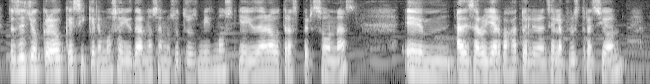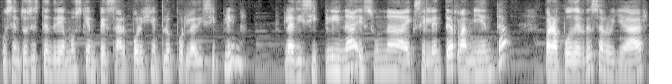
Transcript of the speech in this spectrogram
Entonces yo creo que si queremos ayudarnos a nosotros mismos y ayudar a otras personas em, a desarrollar baja tolerancia a la frustración, pues entonces tendríamos que empezar, por ejemplo, por la disciplina. La disciplina es una excelente herramienta para poder desarrollar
